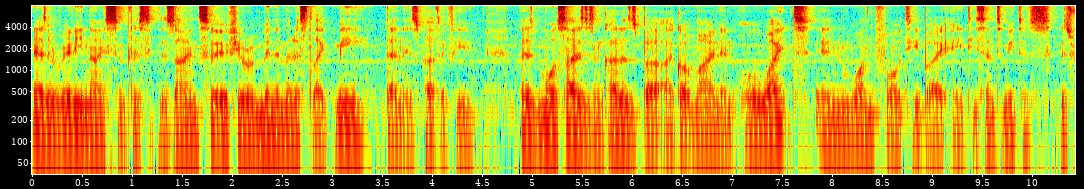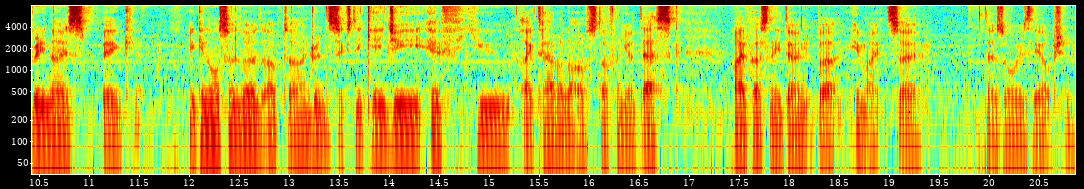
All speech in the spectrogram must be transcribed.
It has a really nice simplistic design, so if you're a minimalist like me, then it's perfect for you. There's more sizes and colors, but I got mine in all white in 140 by 80 centimeters. It's really nice, big. It can also load up to 160 kg if you like to have a lot of stuff on your desk. I personally don't, but you might, so there's always the option.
